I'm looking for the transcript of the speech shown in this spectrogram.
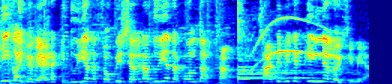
কি কইবে মেয়া এটা কি দুই হাজার চব্বিশ সাল এটা দুই হাজার পঞ্চাশ সাল? সার্টিফিকেট কিনে লইছি মেয়া।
